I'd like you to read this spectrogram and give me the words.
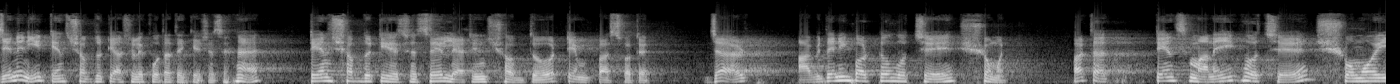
জেনে নিই টেন্স শব্দটি আসলে কোথা থেকে এসেছে হ্যাঁ টেন্স শব্দটি এসেছে ল্যাটিন শব্দ টেম্পাস হতে যার আবেদনিক অর্থ হচ্ছে সময় অর্থাৎ টেন্স মানেই হচ্ছে সময়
